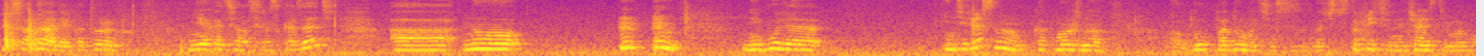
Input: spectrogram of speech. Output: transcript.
персонали, которых мне хотелось рассказать, а, но наиболее интересным, как можно а, было подумать из значит, вступительной части моего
